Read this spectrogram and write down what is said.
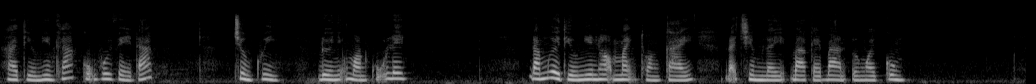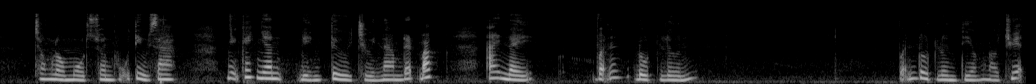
Hai thiếu niên khác cũng vui vẻ đáp. Trưởng quỷ đưa những món cũ lên. Đám người thiếu niên họ mạnh thoáng cái Đã chiếm lấy ba cái bàn ở ngoài cùng Trong lầu một Xuân Vũ tiểu ra Những khách nhân đến từ trời Nam đất Bắc Ai nấy vẫn đột lớn Vẫn đột lớn tiếng nói chuyện.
